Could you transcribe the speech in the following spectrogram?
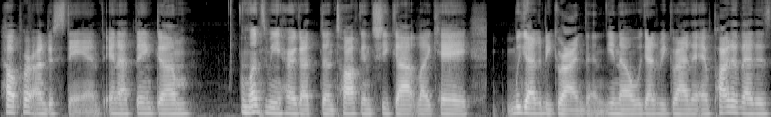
help her understand. And i think um once me and her got done talking she got like hey we got to be grinding you know we got to be grinding and part of that is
